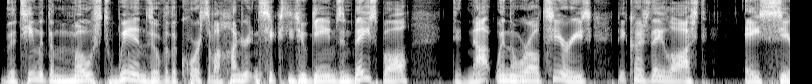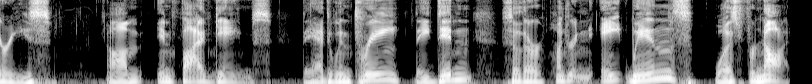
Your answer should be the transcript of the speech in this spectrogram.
the team with the most wins over the course of 162 games in baseball did not win the World Series because they lost a series um, in five games. They had to win three, they didn't. So their 108 wins was for naught.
